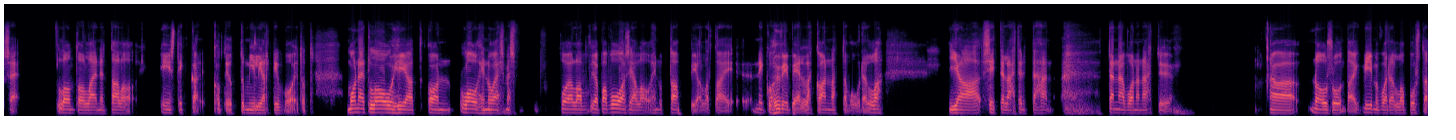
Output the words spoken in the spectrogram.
se lontoolainen talo, Instikka kotiuttu miljardin voitot. Monet louhijat on louhinut esimerkiksi, voi olla jopa vuosia louhinut tappiolla tai niin kuin hyvin pienellä kannattavuudella ja sitten lähtenyt tähän tänä vuonna nähtyyn nousuun tai viime vuoden lopusta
